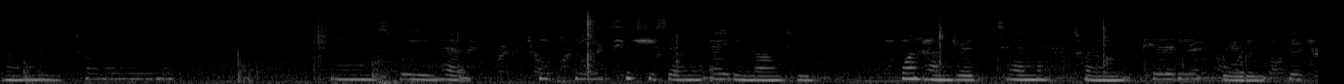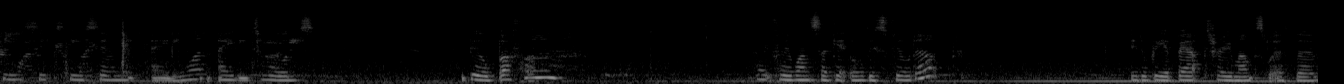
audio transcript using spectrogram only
Collect these 20s. Which means we have 50, 60, 70, 80, 90, 100, 10, 20, 30, 40, 50, 60, 70, 80, 180 towards bill buffer. Hopefully once I get all this filled up, it'll be about three months worth of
